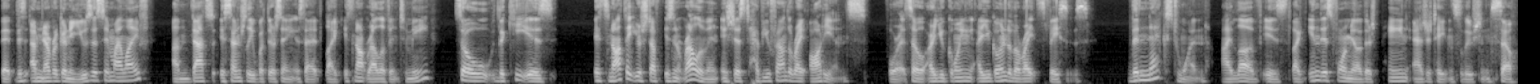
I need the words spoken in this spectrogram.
that this, i'm never going to use this in my life um, that's essentially what they're saying is that like it's not relevant to me. So the key is it's not that your stuff isn't relevant. It's just have you found the right audience for it? So are you going are you going to the right spaces? The next one I love is like in this formula, there's pain, agitate, and solution. So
